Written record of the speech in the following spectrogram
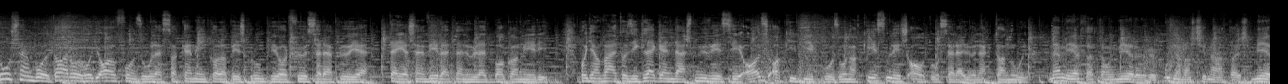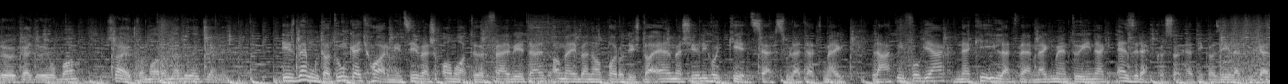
Szó sem volt arról, hogy Alfonzó lesz a kemény kalap és krumplior főszereplője, teljesen véletlenül lett Bagaméri. Hogyan változik legendás művészé az, aki birkózónak készül és autószerelőnek tanul. Nem értettem, hogy miért ők ugyanazt csinálta, és miért ők egyre jobban, és rájöttem arra, mert ő egy Jenny. És bemutatunk egy 30 éves amatőr felvételt, amelyben a parodista elmeséli, hogy kétszer született meg. Látni fogják, neki, illetve megmentőinek ezrek köszönhetik az életüket.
